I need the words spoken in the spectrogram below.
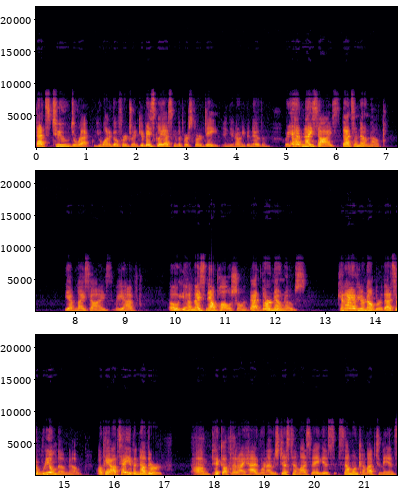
that's too direct. You want to go for a drink. You're basically asking the person for a date and you don't even know them. Or you have nice eyes. That's a no-no. You have nice eyes. Or you have oh, you have nice nail polish on. That there are no-nos. Can I have your number? That's a real no-no. Okay, I'll tell you another um, pickup that I had when I was just in Las Vegas. Someone come up to me and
